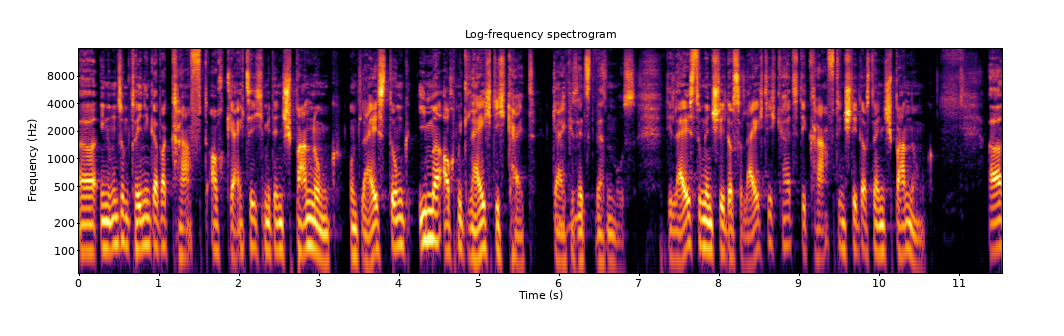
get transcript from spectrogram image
Äh, in unserem Training aber Kraft auch gleichzeitig mit Entspannung und Leistung immer auch mit Leichtigkeit gleichgesetzt werden muss. Die Leistung entsteht aus der Leichtigkeit, die Kraft entsteht aus der Entspannung. Äh,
